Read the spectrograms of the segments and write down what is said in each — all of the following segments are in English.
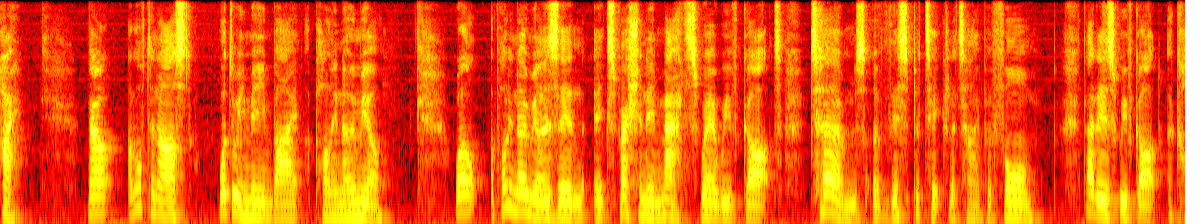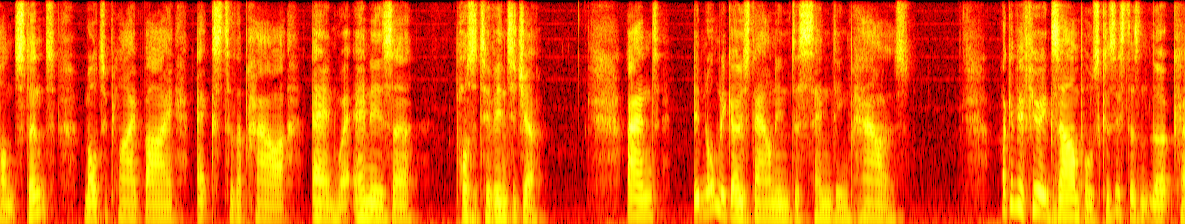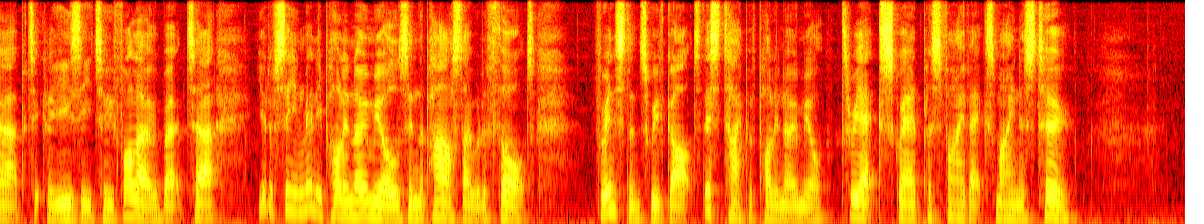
Hi. Now, I'm often asked, what do we mean by a polynomial? Well, a polynomial is an expression in maths where we've got terms of this particular type of form. That is, we've got a constant multiplied by x to the power n, where n is a positive integer. And it normally goes down in descending powers. I'll give you a few examples because this doesn't look uh, particularly easy to follow, but uh, you'd have seen many polynomials in the past, I would have thought. For instance, we've got this type of polynomial, 3x squared plus 5x minus 2.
